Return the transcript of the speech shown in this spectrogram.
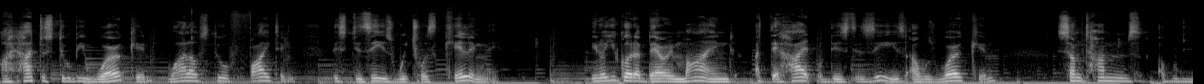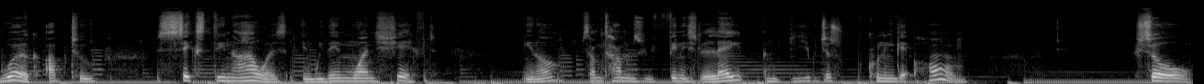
I had to still be working while I was still fighting this disease which was killing me. You know, you got to bear in mind at the height of this disease, I was working. Sometimes I would work up to 16 hours in within one shift. You know, sometimes we finished late and you just couldn't get home. So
